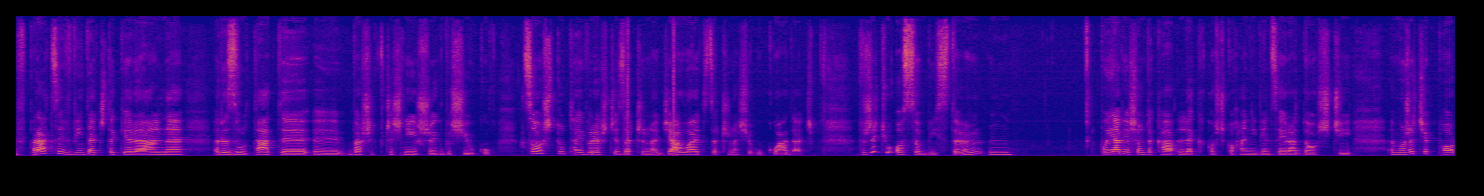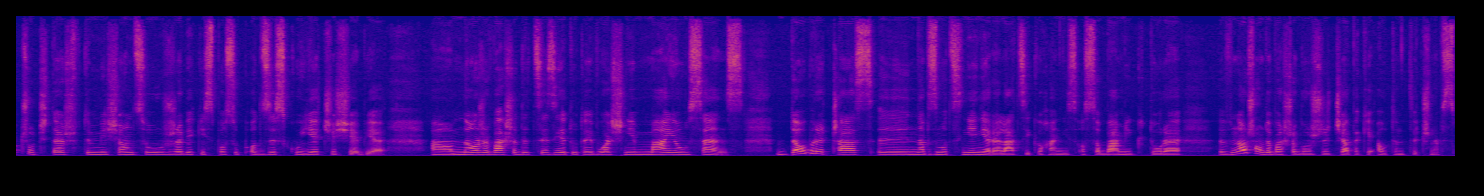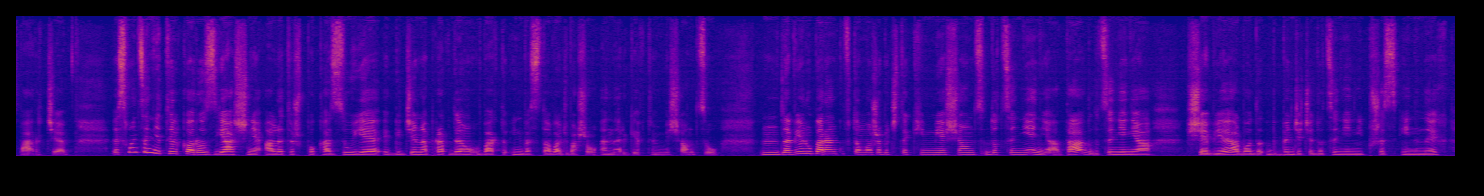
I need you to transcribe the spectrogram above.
W pracy widać takie realne rezultaty y, Waszych wcześniejszych wysiłków. Coś tutaj wreszcie zaczyna działać, zaczyna się układać. W życiu osobistym mm, pojawia się taka lekkość, kochani, więcej radości. Możecie poczuć też w tym miesiącu, że w jakiś sposób odzyskujecie siebie, no, że Wasze decyzje tutaj właśnie mają sens. Dobry czas y, na wzmocnienie relacji, kochani, z osobami, które wnoszą do Waszego życia takie autentyczne wsparcie. Słońce nie tylko rozjaśnia, ale też pokazuje, gdzie naprawdę warto inwestować Waszą energię w tym miesiącu. Mm, dla wielu baranków to może być taki miesiąc docenienia, tak? Docenienia siebie albo do, będziecie docenieni przez innych.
